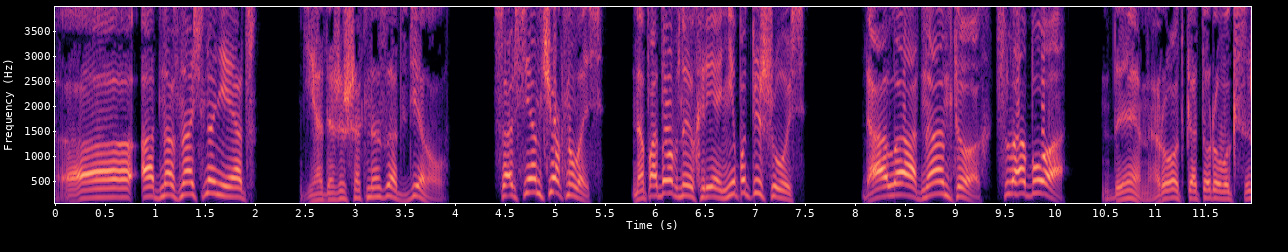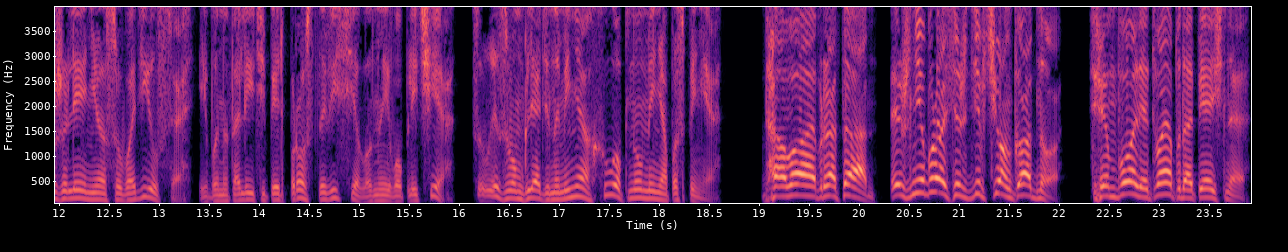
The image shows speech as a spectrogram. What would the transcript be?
«А, однозначно нет». Я даже шаг назад сделал. «Совсем чокнулась? На подобную хрень не подпишусь». «Да ладно, Антох, слабо!» Дэн, рот которого, к сожалению, освободился, ибо Натали теперь просто висела на его плече, с вызовом глядя на меня, хлопнул меня по спине. «Давай, братан, ты же не бросишь девчонку одну. Тем более твоя подопечная.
